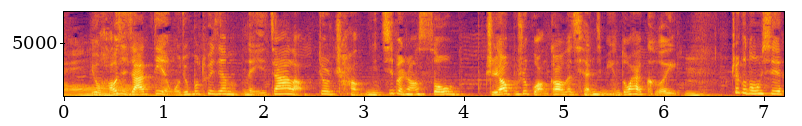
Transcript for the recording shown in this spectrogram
哦，有好几家店，我就不推荐哪一家了，就是常你基本上搜，只要不是广告的前几名都还可以。嗯，这个东西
